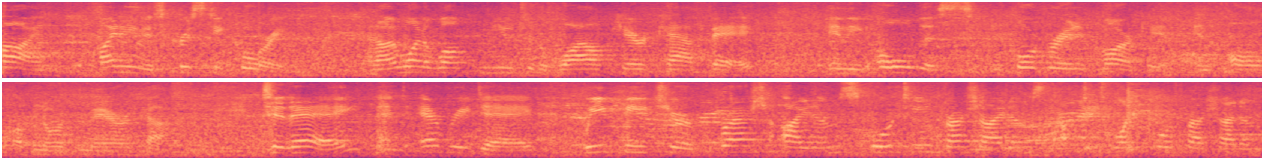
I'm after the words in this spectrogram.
Hi, my name is Christie Corey, and I want to welcome you to the Wild Carrot Cafe in the oldest incorporated market in all of North America. Today and every day, we feature fresh items, 14 fresh items, up to 24 fresh items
